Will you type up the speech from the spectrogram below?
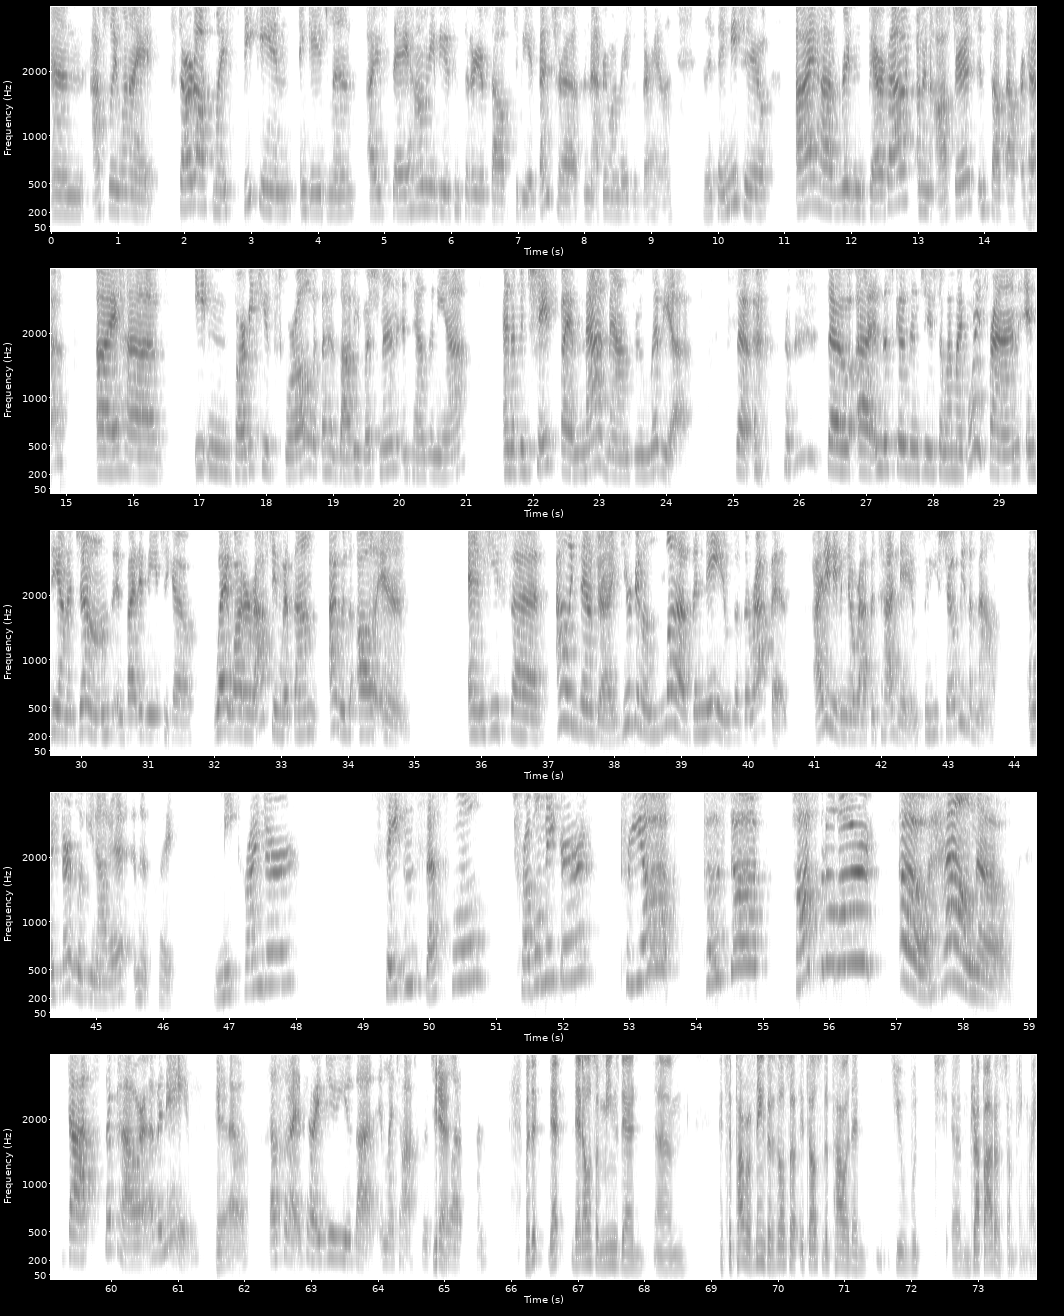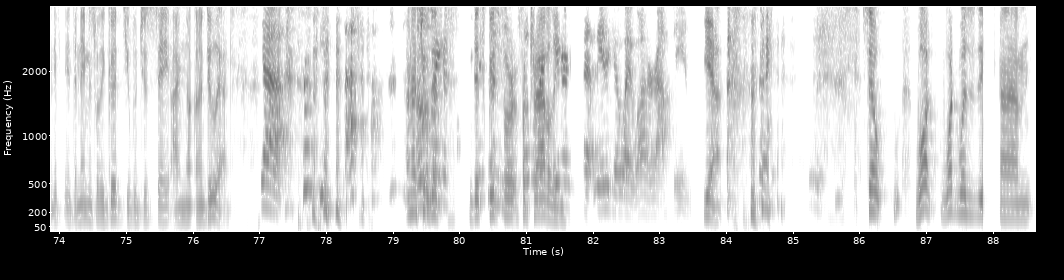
and actually when i start off my speaking engagements i say how many of you consider yourselves to be adventurous? And everyone raises their hand and i say me too. I have ridden bareback on an ostrich in south africa. I have eaten barbecued squirrel with the Hadzabe Bushmen in Tanzania, and have been chased by a madman through Libya. So, so, uh, and this goes into so when my boyfriend Indiana Jones invited me to go whitewater rafting with them, I was all in. And he said, Alexandra, you're gonna love the names of the rapids. I didn't even know rapids had names. So he showed me the map and I start looking at it and it's like meat grinder, Satan cesspool, troublemaker, pre-op, post-op, hospital bar. Oh hell no! That's the power of a name. yeah So that's what I. So I do use that in my talks, which Yeah. is a lot of fun. but that that, that also means that um, it's the power of names but it's also it's also the power that you would um, drop out of something right if, if the name is really good you would just say i'm not going to do that Yeah. i'm not Oh sure that's God. that's good for for traveling That me to go whitewater rafting. yeah so what what was the um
